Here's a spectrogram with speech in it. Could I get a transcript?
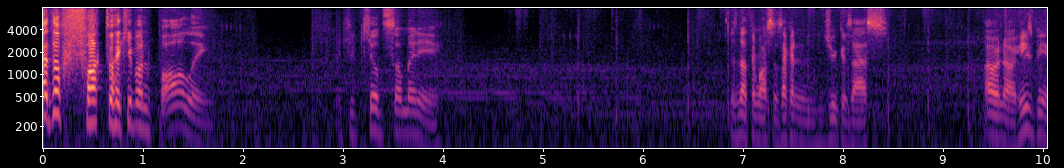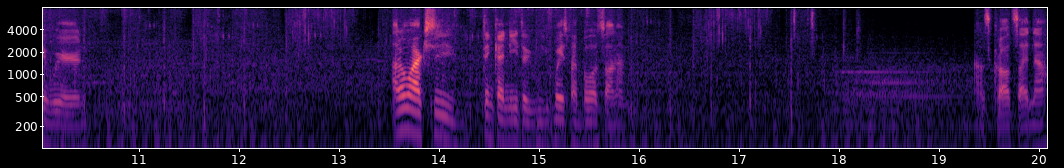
Why the fuck do I keep on falling? Like you killed so many. There's nothing. Watch this. I can juke his ass. Oh no, he's being weird. I don't actually think I need to waste my bullets on him. Let's go outside now.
